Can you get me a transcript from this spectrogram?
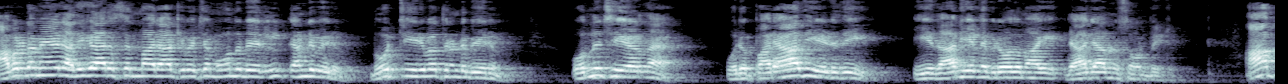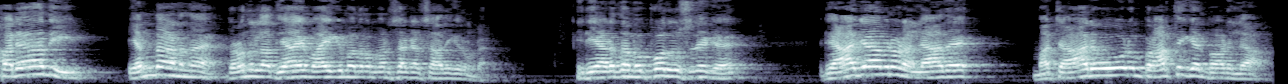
അവരുടെ മേൽ അധികാരസ്ഥന്മാരാക്കി വെച്ച മൂന്ന് പേരിൽ രണ്ടുപേരും നൂറ്റി ഇരുപത്തിരണ്ട് പേരും ഒന്നിച്ചു ചേർന്ന് ഒരു പരാതി എഴുതി ഈ ദാനിയലിന് വിരോധമായി രാജാവിന് സമർപ്പിച്ചു. ആ പരാതി എന്താണെന്ന് തുടർന്നുള്ള അധ്യായം വായിക്കുമ്പോൾ നമുക്ക് മനസ്സിലാക്കാൻ സാധിക്കുന്നുണ്ട്. ഇനി അടുത്ത മുപ്പത് ദിവസത്തേക്ക് രാജാവിനോടല്ലാതെ മറ്റാരോടും പ്രാർത്ഥിക്കാൻ പാടില്ല.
